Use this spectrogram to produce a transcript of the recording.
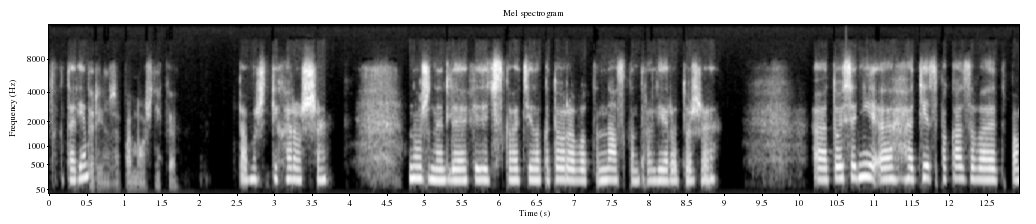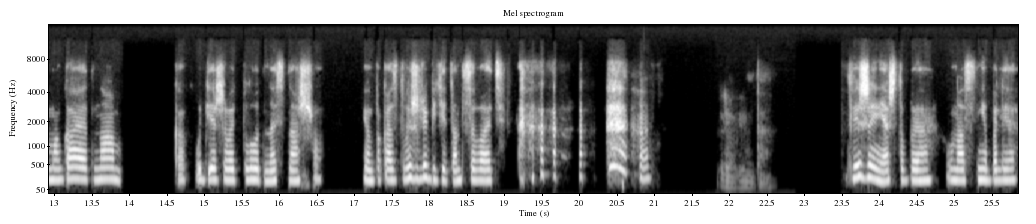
Благодарим. Благодарим за помощника. Помощники хорошие, нужные для физического тела, которые вот нас контролируют уже. А, то есть они, э, отец показывает, помогает нам, как удерживать плотность нашу. И он показывает, вы же любите танцевать. Любим, да. Движения, чтобы у нас не были...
